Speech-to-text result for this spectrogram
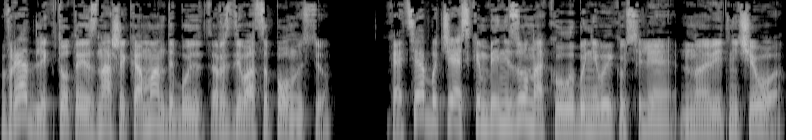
Вряд ли кто-то из нашей команды будет раздеваться полностью. Хотя бы часть комбинезона акулы бы не выкусили, но ведь ничего.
